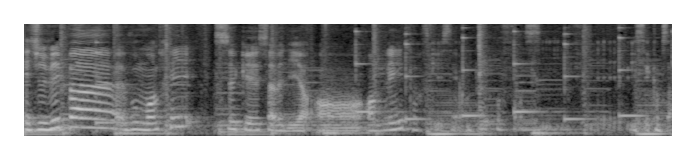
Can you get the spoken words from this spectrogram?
Et je vais pas vous montrer ce que ça veut dire en anglais parce que c'est un peu offensif. Mais c'est comme ça.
